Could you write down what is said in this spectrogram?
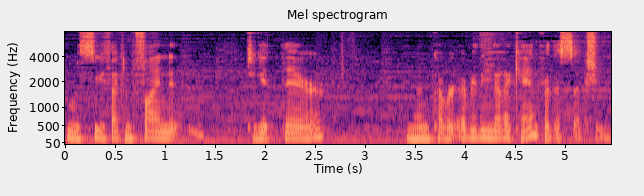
let me see if I can find it to get there and uncover everything that I can for this section.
